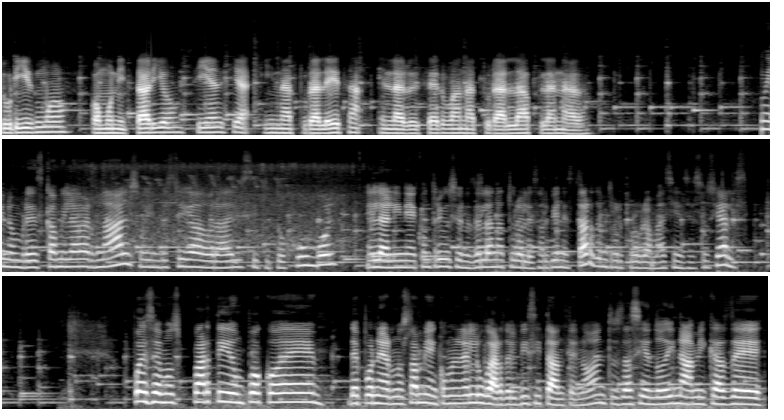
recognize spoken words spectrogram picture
turismo comunitario, ciencia y naturaleza en la Reserva Natural La Planada. Mi nombre es Camila Bernal, soy investigadora del Instituto Humboldt en la línea de contribuciones de la naturaleza al bienestar dentro del programa de ciencias sociales. Pues hemos partido un poco de, de ponernos también como en el lugar del visitante, ¿no? Entonces haciendo dinámicas de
